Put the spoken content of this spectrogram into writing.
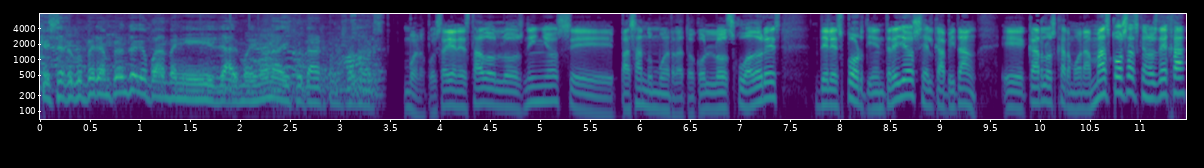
que se recuperen pronto y que puedan venir al Molinón a disfrutar con nosotros. Bueno, pues hayan estado los niños eh, pasando un buen rato con los jugadores del Sport y entre ellos el capitán eh, Carlos Carmona. Más cosas que nos deja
